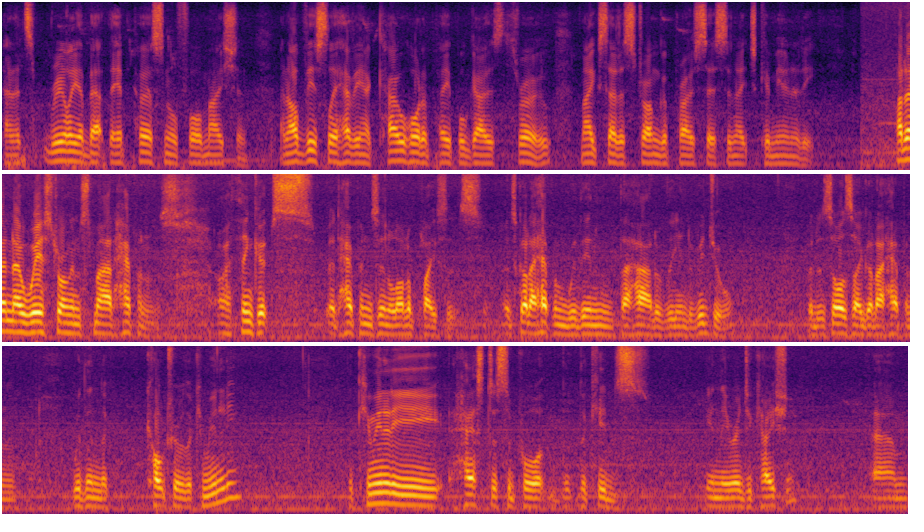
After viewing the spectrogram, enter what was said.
And it's really about their personal formation. And obviously having a cohort of people go through makes that a stronger process in each community. I don't know where strong and smart happens. I think it's, it happens in a lot of places. It's got to happen within the heart of the individual, but it's also got to happen within the culture of the community. The community has to support the, kids in their education um,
